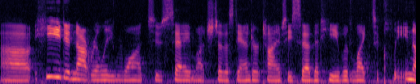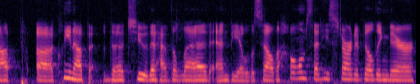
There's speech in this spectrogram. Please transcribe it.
Uh, he did not really want to say much to the Standard Times. He said that he would like to clean up, uh, clean up the two that have the lead and be able to sell the homes that he started building there.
